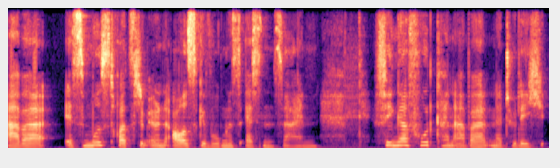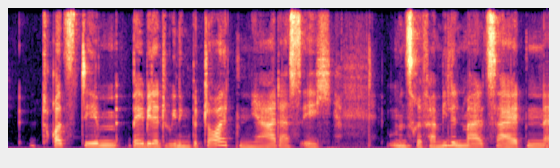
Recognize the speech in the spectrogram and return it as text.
Aber es muss trotzdem ein ausgewogenes Essen sein. Fingerfood kann aber natürlich trotzdem Baby-led Weaning bedeuten, ja, dass ich unsere Familienmahlzeiten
